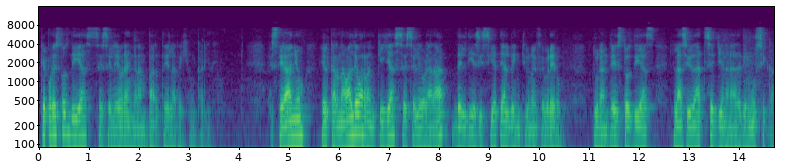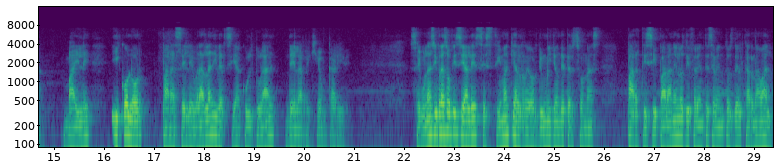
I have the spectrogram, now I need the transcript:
que por estos días se celebra en gran parte de la región caribe. Este año, el Carnaval de Barranquilla se celebrará del 17 al 21 de febrero. Durante estos días, la ciudad se llenará de música, baile y color para celebrar la diversidad cultural de la región caribe. Según las cifras oficiales, se estima que alrededor de un millón de personas participarán en los diferentes eventos del carnaval,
